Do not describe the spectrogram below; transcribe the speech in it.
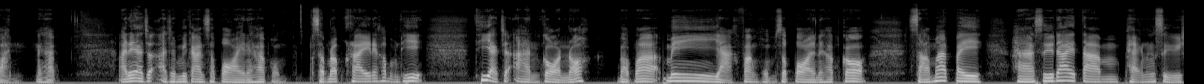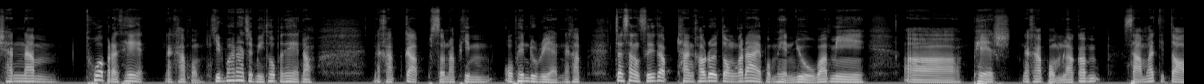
ฝันนะครับ อันนี้อาจจะอาจจะมีการสปอยนะครับผมสำหรับใครนะครับผมที่ที่อยากจะอ่านก่อนเนาะแบบว่าไม่อยากฟังผมสปอยนะครับ ก็สามารถไปหาซื้อได้ตามแผงหนังสือชั้นนำทั่วประเทศนะครับผมคิดว่าน่าจะมีทั่วประเทศเนาะนะครับกับสำนักพิมพ์ Open Durian นะครับจะสั่งซื้อกับทางเขาโดยตรงก็ได้ ผมเห็นอยู่ว่ามีเพจนะครับผมแล้วก็สามารถติดต่อ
